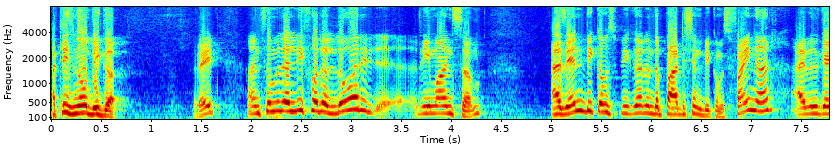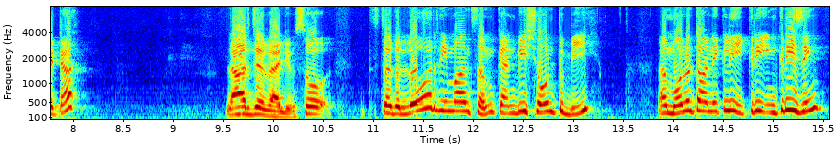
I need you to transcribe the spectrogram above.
at least no bigger right and similarly for the lower Riemann sum as n becomes bigger and the partition becomes finer I will get a larger value. So, so the lower Riemann sum can be shown to be a monotonically increasing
